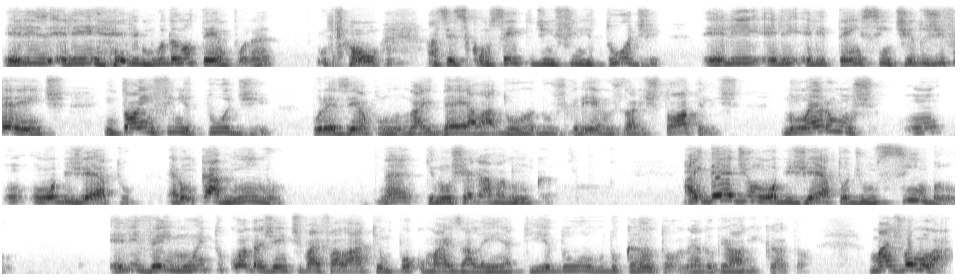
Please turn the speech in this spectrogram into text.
ele, ele, ele muda no tempo, né? Então, assim, esse conceito de infinitude, ele, ele, ele tem sentidos diferentes. Então, a infinitude, por exemplo, na ideia lá do, dos gregos, do Aristóteles, não era um, um, um objeto, era um caminho né, que não chegava nunca. A ideia de um objeto ou de um símbolo, ele vem muito quando a gente vai falar aqui um pouco mais além aqui do, do Cantor, né, do Georg Cantor. Mas vamos lá.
